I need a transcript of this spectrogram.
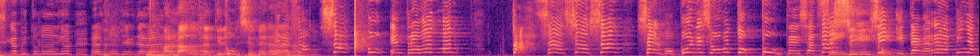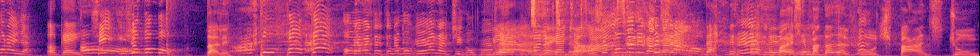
Ese capítulo de guion. Los malvados la tienen prisionera Mira, sa, sa, pum, entra Batman, ta, sa, sa, sa, salvo. Vos en ese momento, pum, te desatás. Sí. Sí, sí con- y te agarrás la piña con ella. Ok. Sí, y yo con vos. Dale. Pum, pa, pa. Obviamente tenemos que ganar, chicos. Bien, muchachos. No se Ah, pongan se deja empezados. Dale, dale, Parece en dale. pantalla el punch, punch, chum.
